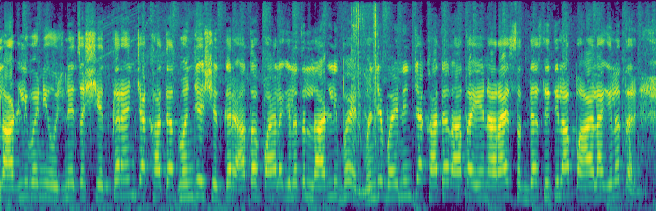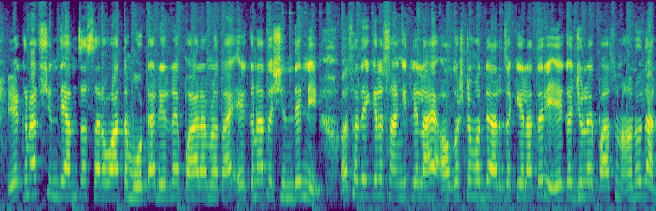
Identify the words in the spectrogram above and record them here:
लाडली बहीण योजनेचं शेतकऱ्यांच्या खात्यात म्हणजे शेतकरी आता पाहायला गेलं तर लाडली बहीण म्हणजे बहिणींच्या खात्यात आता येणार आहे. सध्या स्थितीला पाहायला गेलं तर एकनाथ शिंदे यांचा सर्वात मोठा निर्णय पाहायला मिळत आहे. एकनाथ शिंदेंनी असं देखील सांगितलेलं आहे. ऑगस्टमध्ये अर्ज केला तरी एक जुलैपासून अनुदान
